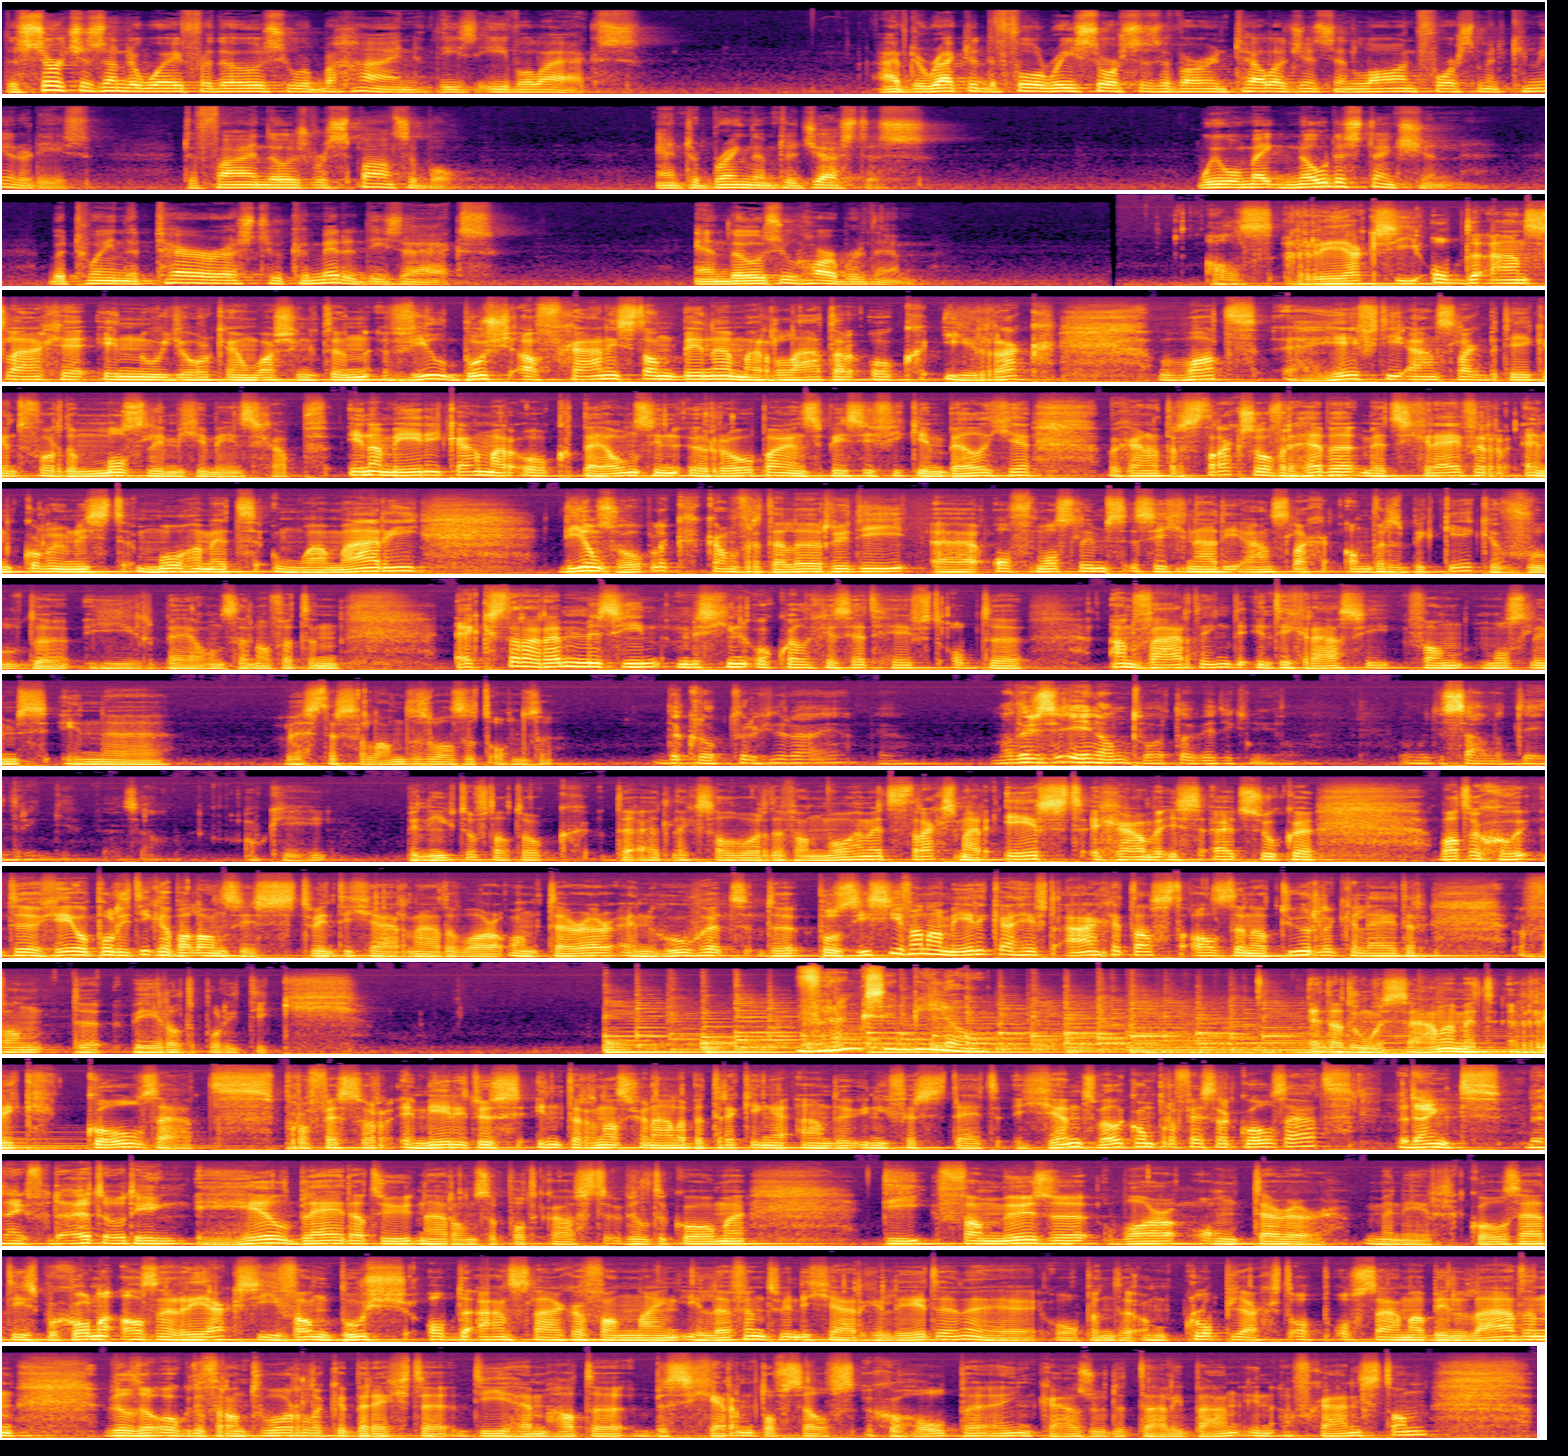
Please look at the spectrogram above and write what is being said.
The search is underway for those who are behind these evil acts. I've directed the full resources of our intelligence and law enforcement communities to find those responsible and to bring them to justice. We will make no distinction between the terrorists who committed these acts and those who harbor them. Als reactie op de aanslagen in New York en Washington viel Bush Afghanistan binnen, maar later ook Irak. Wat heeft die aanslag betekend voor de moslimgemeenschap in Amerika, maar ook bij ons in Europa en specifiek in België? We gaan het er straks over hebben met schrijver en columnist Mohamed Ouamari die ons hopelijk kan vertellen, Rudy, uh, of moslims zich na die aanslag anders bekeken voelden hier bij ons. En of het een extra rem misschien, misschien ook wel gezet heeft op de aanvaarding, de integratie van moslims in uh, westerse landen zoals het onze. De klok terugdraaien, ja. Maar er is één antwoord, dat weet ik nu al. We moeten samen thee drinken. Oké. Okay benieuwd of dat ook de uitleg zal worden van Mohamed straks. Maar eerst gaan we eens uitzoeken wat de geopolitieke balans is, 20 jaar na de War on Terror, en hoe het de positie van Amerika heeft aangetast als de natuurlijke leider van de wereldpolitiek. Franks en Bilo. En dat doen we samen met Rick Koolzaad, professor emeritus internationale betrekkingen aan de Universiteit Gent. Welkom, professor Koolzaad. Bedankt, bedankt voor de uitnodiging. Heel blij dat u naar onze podcast wilt komen. Die fameuze War on Terror, meneer Koolzaad, die is begonnen als een reactie van Bush op de aanslagen van 9-11, 20 jaar geleden. Hij opende een klopjacht op Osama Bin Laden, wilde ook de verantwoordelijke berechten die hem hadden beschermd of zelfs geholpen, in casu de Taliban in Afghanistan.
